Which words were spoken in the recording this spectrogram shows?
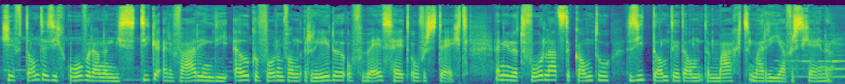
geeft Dante zich over aan een mystieke ervaring die elke vorm van reden of wijsheid overstijgt. En in het voorlaatste kanto ziet Dante dan de maagd Maria verschijnen.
